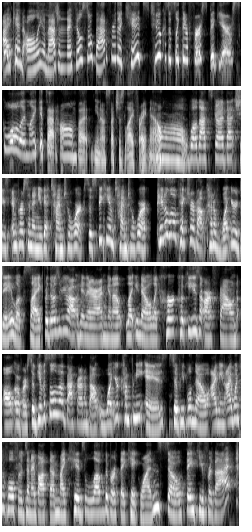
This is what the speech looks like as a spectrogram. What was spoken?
I can only imagine. I feel so bad for the kids too, because it's like their first big year of school and like it's at home, but you know, such is life right now. Oh, well, that's good that she's in person and you get time to work. So, speaking of time to work, paint a little picture about kind of what your day looks like. For those of you out here there, I'm going to let you know like, like her cookies are found all over. So give us a little bit of background about what your company is so people know. I mean, I went to Whole Foods and I bought them. My kids love the birthday cake ones. So thank you for that.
